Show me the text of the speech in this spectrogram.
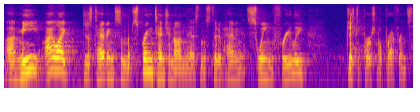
Uh, me, I like just having some spring tension on this instead of having it swing freely. Just a personal preference.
